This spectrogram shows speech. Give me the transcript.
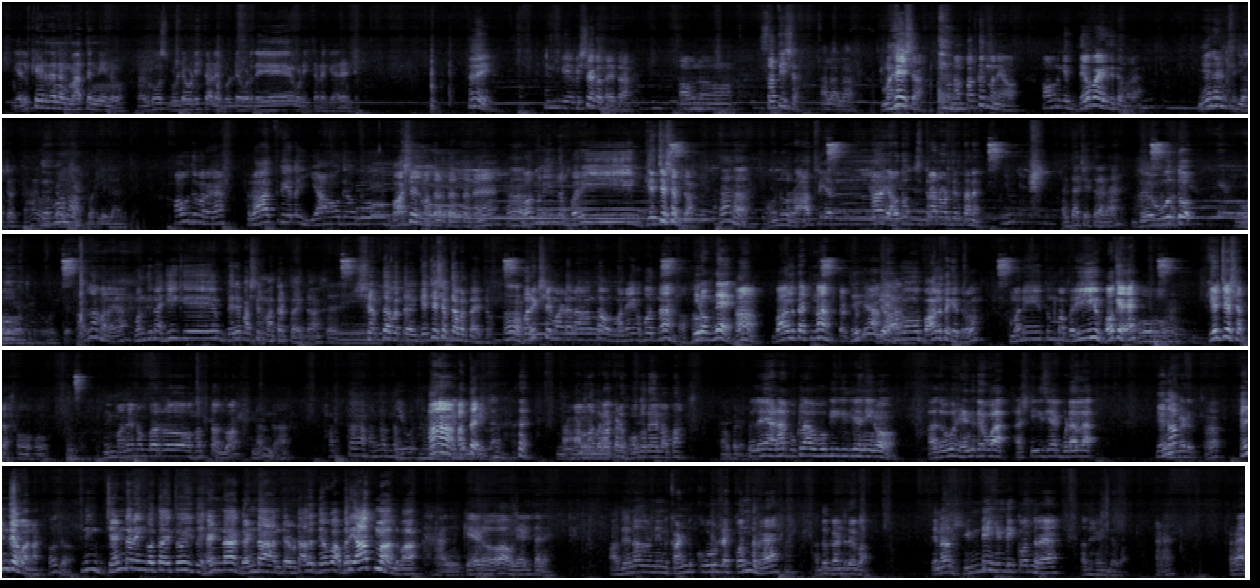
ಎಲ್ಲಿ ಕೇಳಿದೆ ನನ್ನ ಮಾತನ್ನು ನೀನು? ಅನ್ಭವಿಸ್ ಬುಲ್ಡೆ ಹೊಡಿತಾಳೆ ಬುಲ್ಡೆ ಹೊಡೆದೇ ಹೊಡಿತಾಳೆ ಗ್ಯಾರಂಟಿ ಹೇ ನಿಮಗೆ ವಿಷಯ ಗೊತ್ತಾಯ್ತಾ? ಅವನು ಸತೀಶ ಅಲ್ಲ ಅಲ್ಲ ಮಹೇಶ ನಮ್ಮ ಪಕ್ಕದ ಮನೆ ಅವ. ಅವನಿಗೆ ದೆವ್ವ ಹಿಡ್ದಿದ್ದೆ ಮರ. ಏನ್ ಹೇಳ್ತಿದ್ಯಾ? ಬರಲಿಲ್ಲ ಅಂತ. ಹೌದು ಮರ ರಾತ್ರಿ ಎಲ್ಲ ಯಾವ್ದಾವ್ದು ಭಾಷೆಯಲ್ಲಿ ಮಾತಾಡ್ತಾ ಇರ್ತಾನೆ. ಅವ್ರ ಮನೆಯಿಂದ ಬರೀ ಗೆಜ್ಜೆ ಶಬ್ದ. ಅವನು ರಾತ್ರಿ ಎಲ್ಲ ಯಾವ್ದೋ ಚಿತ್ರ ನೋಡ್ತಿರ್ತಾನೆ. ಅಂತ ಚಿತ್ರನ? ದೆವ್ವದ್ದು. ಅಲ್ಲ ಮರಯ ಒಂದಿನ ಹೀಗೆ ಬೇರೆ ಭಾಷೆಯಲ್ಲಿ ಮಾತಾಡ್ತಾ ಇದ್ದ. ಶಬ್ದ ಬರ್ತಾ ಗೆಜ್ಜೆ ಶಬ್ದ ಬರ್ತಾ ಇತ್ತು. ಪರೀಕ್ಷೆ ಮಾಡೋಣ ಅಂತ ಅವ್ರ ಮನೆಗೆ ಹೋದ್ನಾ? ನೀನೊಬ್ನೇ? ಹಾ ಬಾಗಿಲು ತಟ್ಟನ ಯಾರೋ ಬಾಗಿಲು ತೆಗೆದ್ರು. ಮನೆ ತುಂಬಾ ಬರೀ ಹೋಗೆ ಗೆಜ್ಜೆ ಶಬ್ದ. ನಿಮ್ ಮನೆ ನಂಬರ್ ಹತ್ತಲ್ವಾ ನಂದ? ಹತ್ತ ಹನ್ನೊಂದು? ಹಾ ಹತ್ತೆ. ನಾನ್ ಮಾತ್ರ ಆ ಕಡೆ ಹೋಗೋದೇ ಇಲ್ಲಪ್ಪ. ಲೇ ಹಣ ಪುಕ್ಲ ಹೋಗಿಗಿದ್ಯಾ ನೀನು? ಅದು ಹೆಣ್ಣು ದೆವ್ವ ಅಷ್ಟು ಈಸಿಯಾಗಿ ಬಿಡಲ್ಲ. ಏನೋ? ಬಿಡು. ಹಾ, ಹೆಣ್ದೇವನ ಹೌದು. ನಿಂಗ್ ಜೆಂಡರ್ ಹೆಂಗ್ ಗೊತ್ತಾಯ್ತು? ಇದು ಹೆಣ್ಣ ಗಂಡ ಅಂತ ಹೇಳ್ಬಿಟ್ಟು ಅದು ದೆವ್ವ ಬರೀ ಆತ್ಮ ಅಲ್ವಾ? ಹಂಗ್ ಕೇಳು ಅವ್ನು ಹೇಳ್ತಾನೆ. ಅದೇನಾದ್ರು ನೀನ್ ಕಂಡು ಕೂಡ್ಲೆ ಕೊಂದ್ರೆ ಅದು ಗಂಡ ದೆವ್ವ. ಏನಾದ್ರು ಹಿಂಡಿ ಹಿಂಡಿ ಕೊಂದ್ರೆ ಅದು ಹೆಣ್ ದೇವ ಅಣ್ಣ ಅಣ್ಣ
